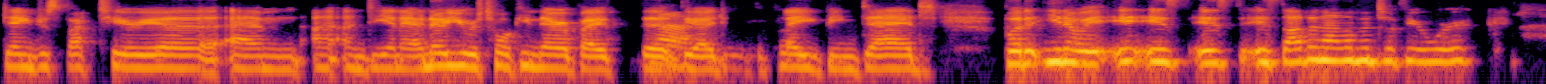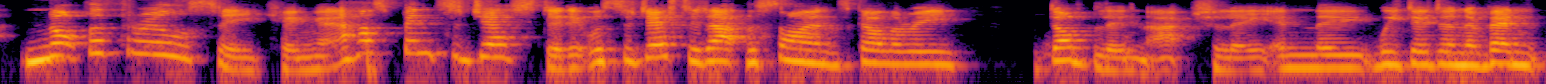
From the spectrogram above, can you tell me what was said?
dangerous bacteria um, and, and DNA. I know you were talking there about the, Yeah. the idea of the plague being dead, but you know, i- i- is is is that an element of your work? Not the thrill seeking. It has been suggested. It was suggested at the Science Gallery Dublin, actually. In the we did an event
